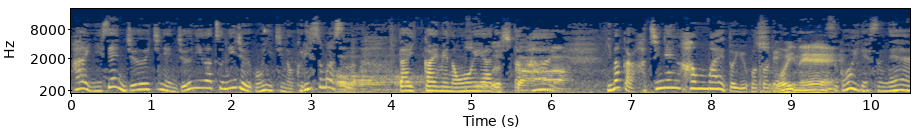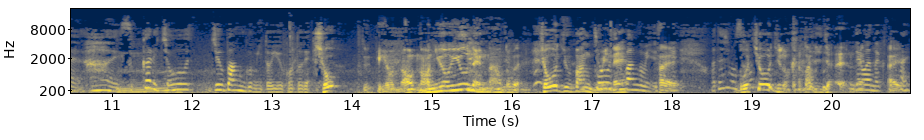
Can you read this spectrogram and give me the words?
はい2011年12月25日のクリスマス第1回目のオンエアでした。はい。今から8年半前ということですごいね。すごいですね。はい。すっかり長寿番組ということで。ちょいやな何を言うねんなと思って。長寿番組ね。長寿番組ですね、はい、私もご長寿の方にじゃないのね。ではなくて、はい。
